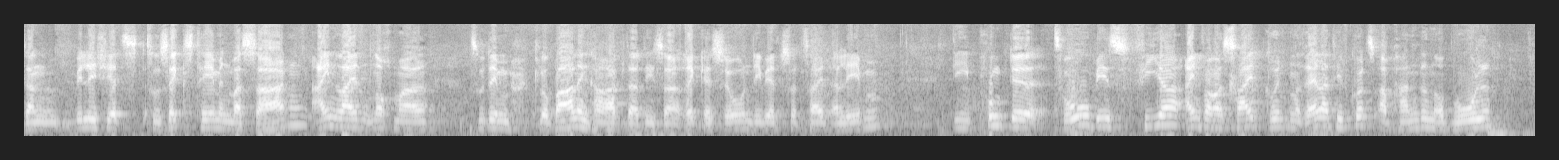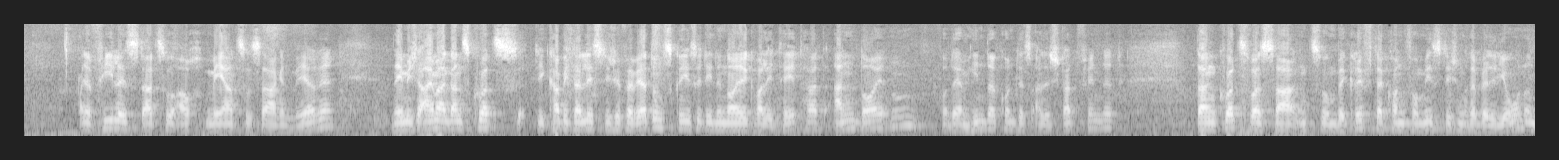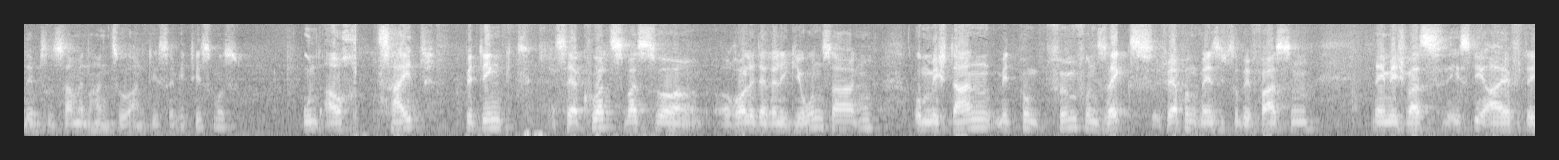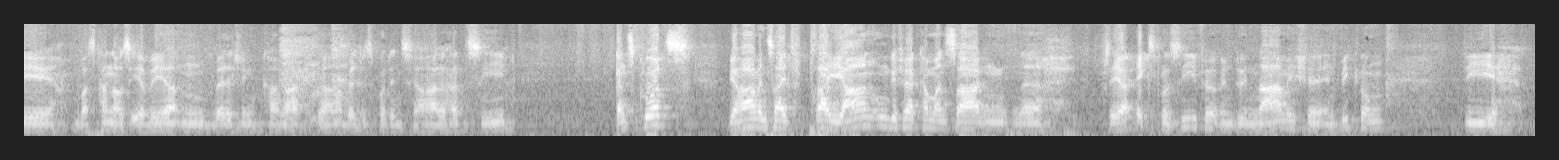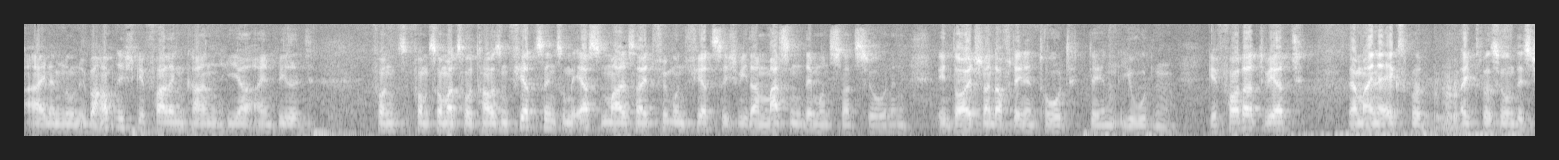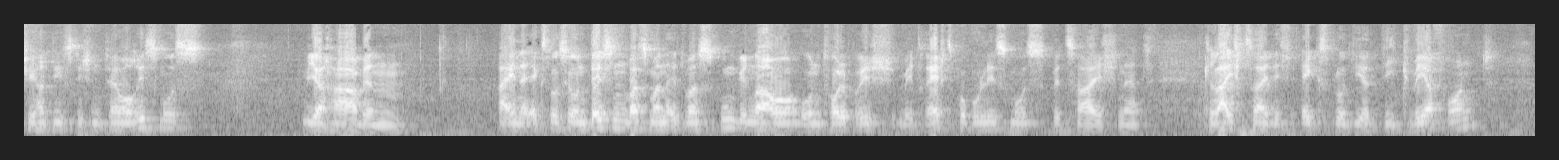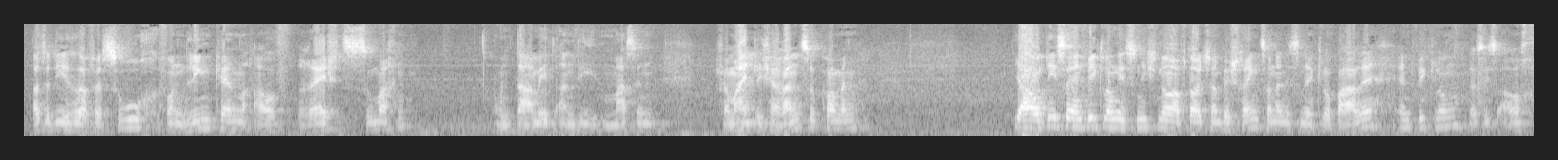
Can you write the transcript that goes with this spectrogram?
Dann will ich jetzt zu sechs Themen was sagen. Einleitend nochmal zu dem globalen Charakter dieser Regression, die wir zurzeit erleben. Die Punkte 2 bis 4 einfach aus Zeitgründen relativ kurz abhandeln, obwohl äh, vieles dazu auch mehr zu sagen wäre. Nämlich einmal ganz kurz die kapitalistische Verwertungskrise, die eine neue Qualität hat, andeuten, vor dem Hintergrund das alles stattfindet. Dann kurz was sagen zum Begriff der konformistischen Rebellion und dem Zusammenhang zu Antisemitismus. Und auch zeitbedingt sehr kurz was zur Rolle der Religion sagen, um mich dann mit Punkt 5 und 6 schwerpunktmäßig zu befassen, nämlich was ist die AfD, was kann aus ihr werden, welchen Charakter, welches Potenzial hat sie. Ganz kurz, wir haben seit drei Jahren ungefähr, kann man sagen, sehr explosive und dynamische Entwicklung, die einem nun überhaupt nicht gefallen kann. Hier ein Bild von, vom Sommer 2014, zum ersten Mal seit 1945 wieder Massendemonstrationen in Deutschland, auf denen Tod den Juden gefordert wird. Wir haben eine Explosion des dschihadistischen Terrorismus. Wir haben eine Explosion dessen, was man etwas ungenau und holprig mit Rechtspopulismus bezeichnet. Gleichzeitig explodiert die Querfront, also dieser Versuch von Linken auf rechts zu machen und damit an die Massen vermeintlich heranzukommen. Ja, und diese Entwicklung ist nicht nur auf Deutschland beschränkt, sondern ist eine globale Entwicklung. Das ist auch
